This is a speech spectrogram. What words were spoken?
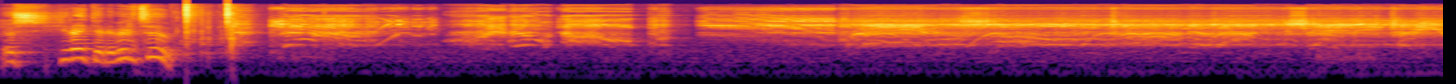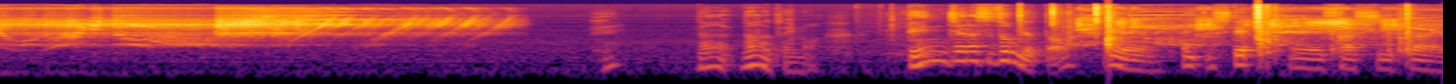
よし開いてレベル2ななんだった今？デンジャラスゾンビだった？ええはいそして、えー差し替え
